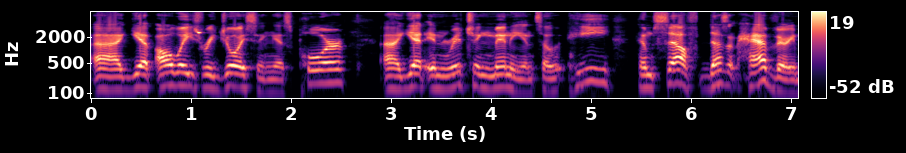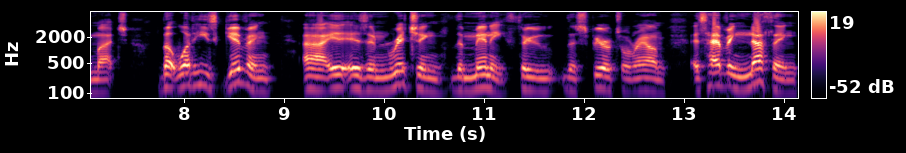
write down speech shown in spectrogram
uh, yet always rejoicing, as poor, uh, yet enriching many. And so he himself doesn't have very much, but what he's giving uh, is enriching the many through the spiritual realm as having nothing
